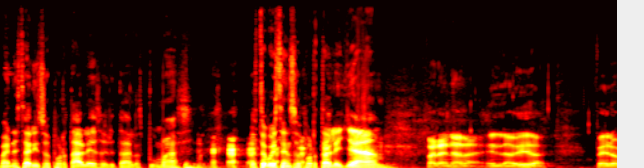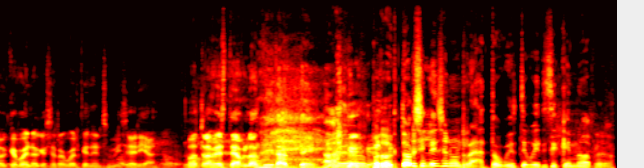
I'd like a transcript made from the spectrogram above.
van a estar insoportables ahorita los Pumas. Este güey está insoportable ya. Para nada, en la vida. Pero qué bueno que se revuelquen en su miseria. Otra vez te hablo a ti, Dante. Ah. Pero, productor, silencio en un rato, güey. Este güey dice que no, pero...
